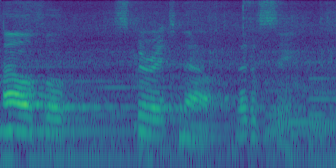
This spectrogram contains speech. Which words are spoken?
powerful Spirit now. Let us sing.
